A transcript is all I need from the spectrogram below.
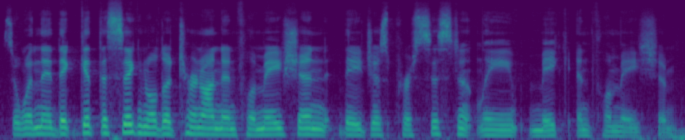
So when they, they get the signal to turn on inflammation, they just persistently make inflammation.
